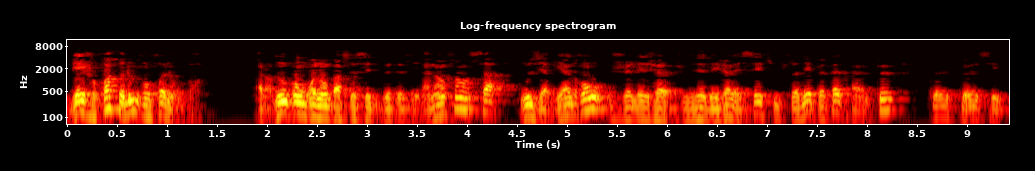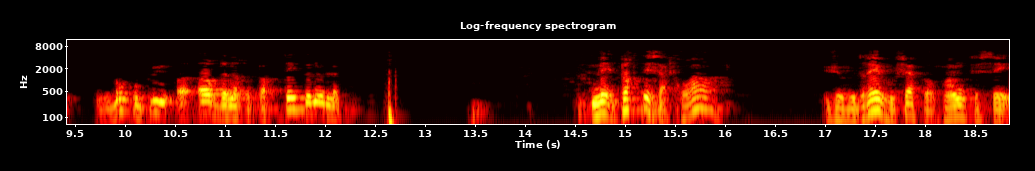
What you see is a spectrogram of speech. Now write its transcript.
Eh bien, il faut croire que nous ne comprenons pas. Alors nous comprenons pas ce que devenir un enfant, ça, nous y reviendrons, je, vous ai déjà laissé soupçonner peut-être un peu que, c'est beaucoup plus hors de notre portée que nous le... Mais porter sa croix, je voudrais vous faire comprendre que c'est...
